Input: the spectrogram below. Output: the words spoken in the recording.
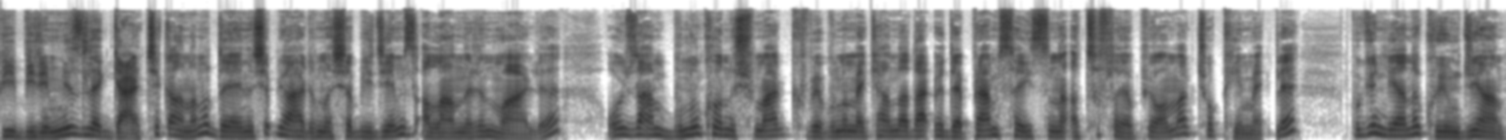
birbirimizle gerçek anlamda dayanışıp yardımlaşabileceğimiz alanların varlığı. O yüzden bunu konuşmak ve bunu mekanda adalet ve deprem sayısına atıfla yapıyor olmak çok kıymetli. Bugün Liana Kuyumcuyan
